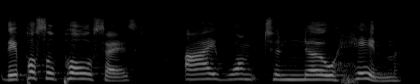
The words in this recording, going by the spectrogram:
The Apostle Paul says, I want to know him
